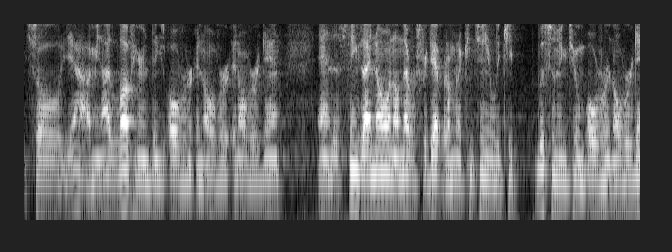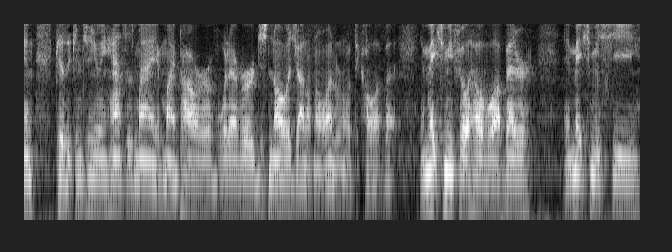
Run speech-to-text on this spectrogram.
so yeah, I mean, I love hearing things over and over and over again. And there's things I know and I'll never forget, but I'm going to continually keep listening to them over and over again because it continually enhances my my power of whatever just knowledge. I don't know i don't know what to call it but it makes me feel a hell of a lot better. It makes me see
